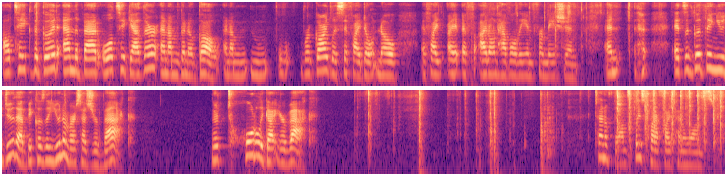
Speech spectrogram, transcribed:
I'll take the good and the bad all together and I'm going to go. And I'm regardless if I don't know if I, I if I don't have all the information. And it's a good thing you do that because the universe has your back. They're totally got your back. Ten of Wands. Please clarify Ten of Wands.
